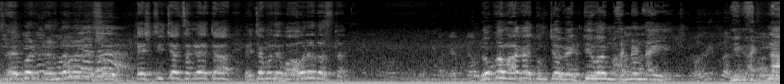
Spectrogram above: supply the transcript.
साहेब पण करताना नाही साहेब एसटीच्या सगळ्या त्या याच्यामध्ये वावरत असतात. लोक मागाय तुमच्या व्यक्तीवर भांडण नाहीये. ही घटना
